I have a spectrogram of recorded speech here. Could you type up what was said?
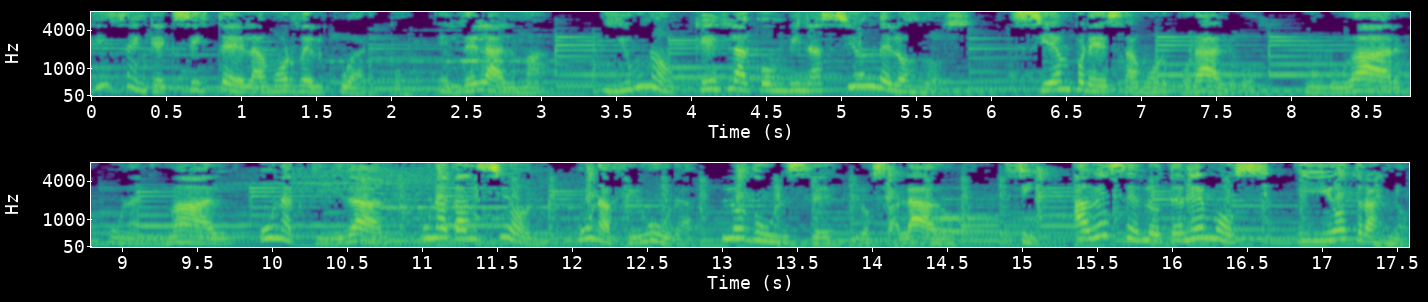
Dicen que existe el amor del cuerpo, el del alma, y uno que es la combinación de los dos. Siempre es amor por algo, un lugar, un animal, una actividad, una canción, una figura, lo dulce, lo salado. Sí, a veces lo tenemos y otras no.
